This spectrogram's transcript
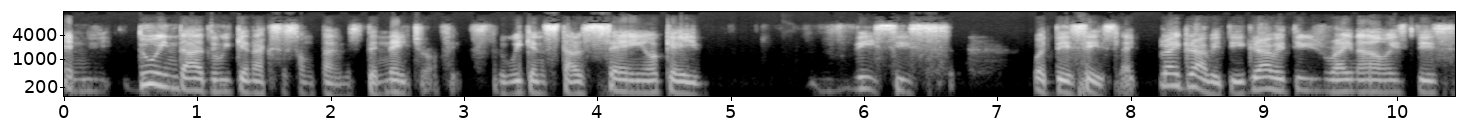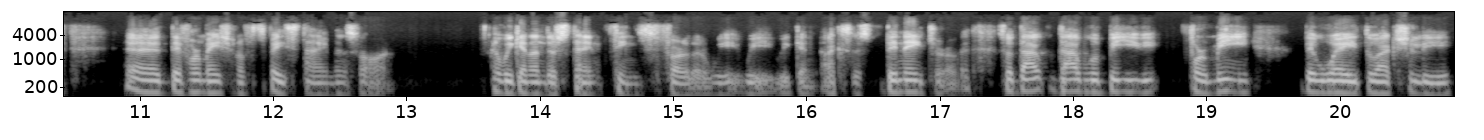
And doing that, we can access sometimes the nature of things. We can start saying, okay, this is what this is, like, like gravity. Gravity right now is this uh, deformation of space time and so on we can understand things further. We, we, we can access the nature of it. So that, that would be, for me, the way to actually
